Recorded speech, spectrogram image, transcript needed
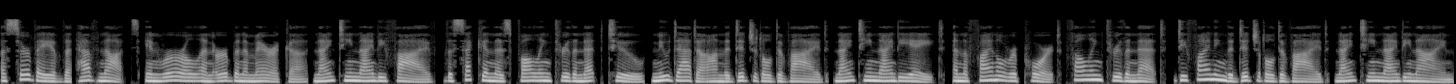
a survey of the have-nots in rural and urban America 1995. The second is Falling Through the Net 2, New Data on the Digital Divide 1998, and the final report Falling Through the Net, Defining the Digital Divide 1999.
